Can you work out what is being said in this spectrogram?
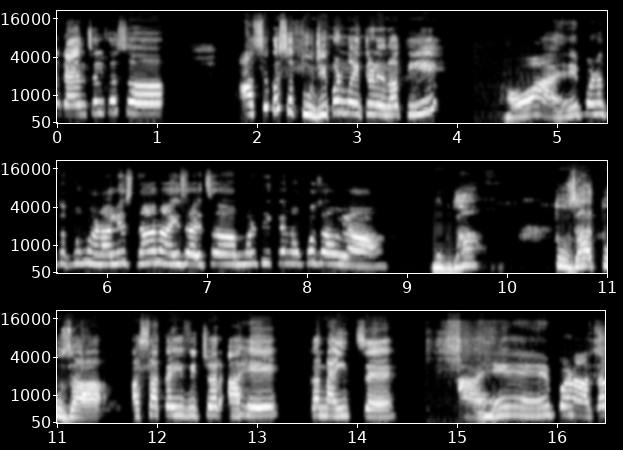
कॅन्सल कसं? असं कसं? तुझी पण मैत्रीण आहे ना ती? हो आहे पण आता तू म्हणालीस ना नाही जायचं. मग ठीक आहे नको जाऊया. मुग्धा? तुझा तुझा असा काही विचार आहे का नाहीच आहे? आहे पण आता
